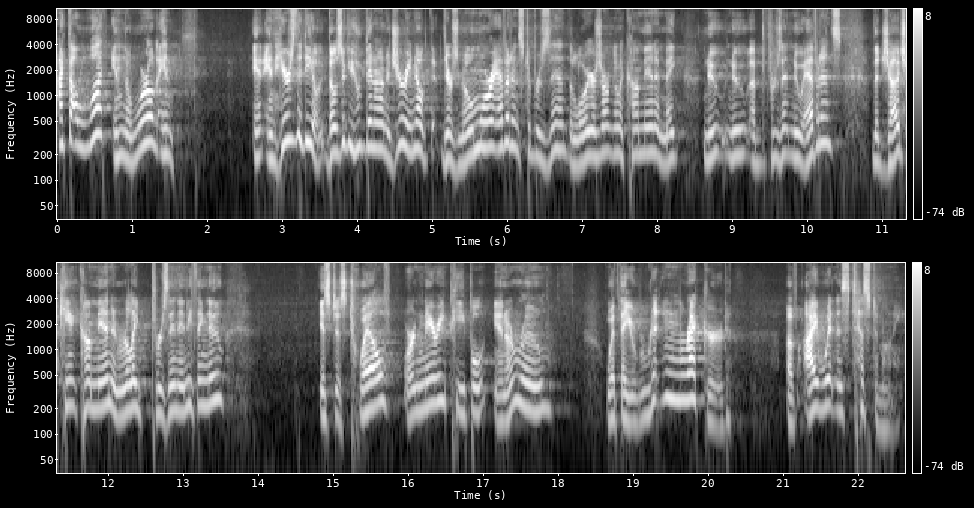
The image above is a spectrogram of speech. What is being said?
I thought, what in the world? And, and, and here's the deal those of you who've been on a jury know there's no more evidence to present. The lawyers aren't going to come in and make new, new, uh, present new evidence. The judge can't come in and really present anything new. It's just 12 ordinary people in a room with a written record of eyewitness testimony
